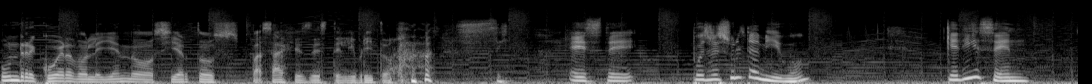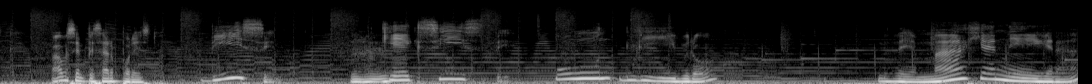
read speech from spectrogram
un recuerdo leyendo ciertos pasajes de este librito. Sí. Este, pues resulta, amigo, que dicen, vamos a empezar por esto. Dicen que existe un libro de magia negra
